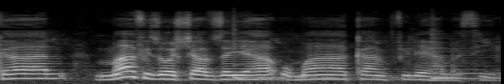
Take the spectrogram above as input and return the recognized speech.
كان ما في زول شاف زيها وما كان في لها مثيل.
